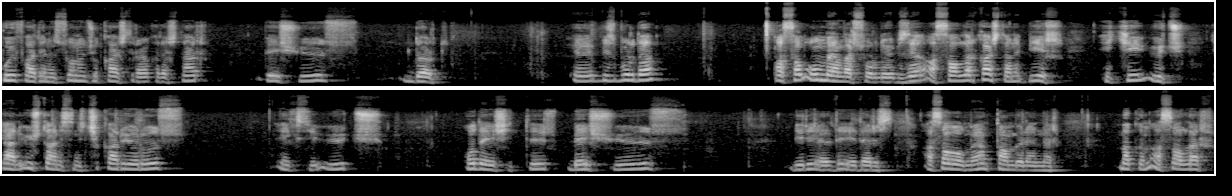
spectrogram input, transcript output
bu ifadenin sonucu kaçtır arkadaşlar? 504 Ee, biz burada asal olmayanlar soruluyor bize. Asallar kaç tane? 1, 2, 3. Yani 3 tanesini çıkarıyoruz. Eksi 3. O da eşittir. 500. Biri elde ederiz. Asal olmayan tam bölenler. Bakın asallar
